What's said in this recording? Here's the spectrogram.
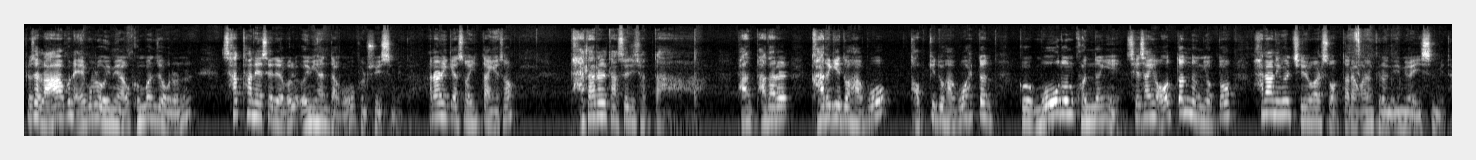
그래서 라합은 애굽을 의미하고 근본적으로는 사탄의 세력을 의미한다고 볼 수 있습니다. 하나님께서 이 땅에서 바다를 다스리셨다. 바, 바다를 가르기도 하고 덮기도 하고 했던 그 모든 권능이 세상의 어떤 능력도 하나님을 제어할 수 없다라고 하는 그런 의미가 있습니다.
